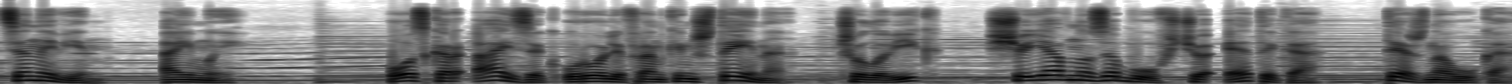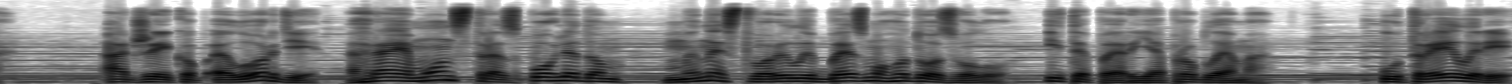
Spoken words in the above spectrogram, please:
це не він, а й ми. Оскар Айзек у ролі Франкенштейна чоловік, що явно забув, що етика теж наука. А Джейкоб Елорді грає монстра з поглядом Мене створили без мого дозволу, і тепер я проблема. У трейлері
